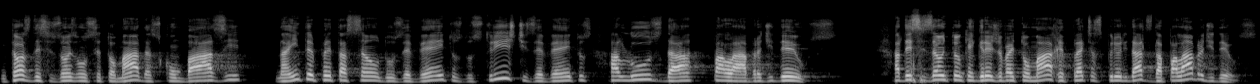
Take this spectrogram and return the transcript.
Então as decisões vão ser tomadas com base na interpretação dos eventos, dos tristes eventos, à luz da palavra de Deus. A decisão então que a igreja vai tomar reflete as prioridades da palavra de Deus.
